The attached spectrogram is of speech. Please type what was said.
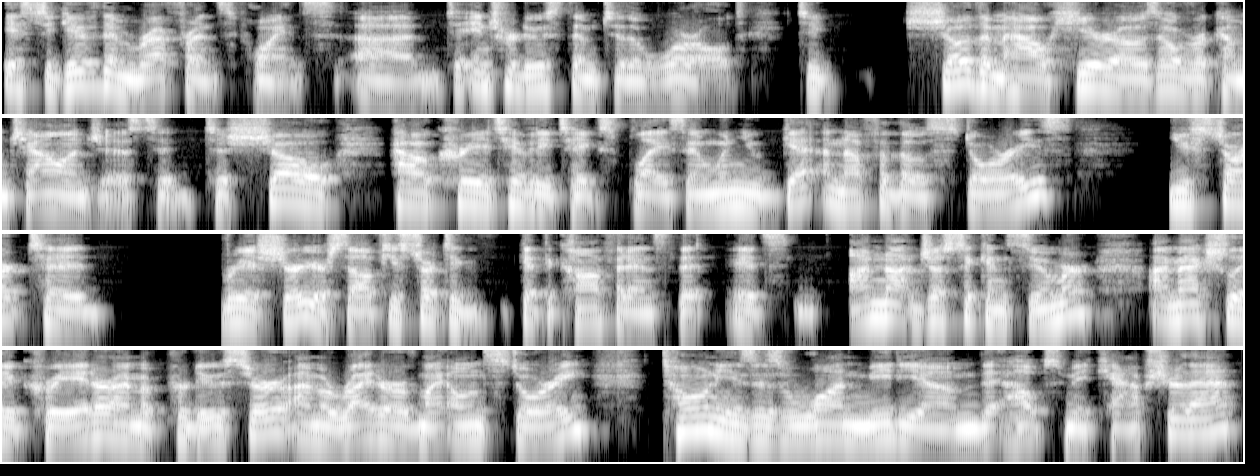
is to give them reference points, uh, to introduce them to the world, to show them how heroes overcome challenges, to, to show how creativity takes place. And when you get enough of those stories, you start to reassure yourself. You start to get the confidence that it's i'm not just a consumer. I'm actually a creator. I'm a producer. I'm a writer of my own story. Tonies is one medium that helps me capture that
